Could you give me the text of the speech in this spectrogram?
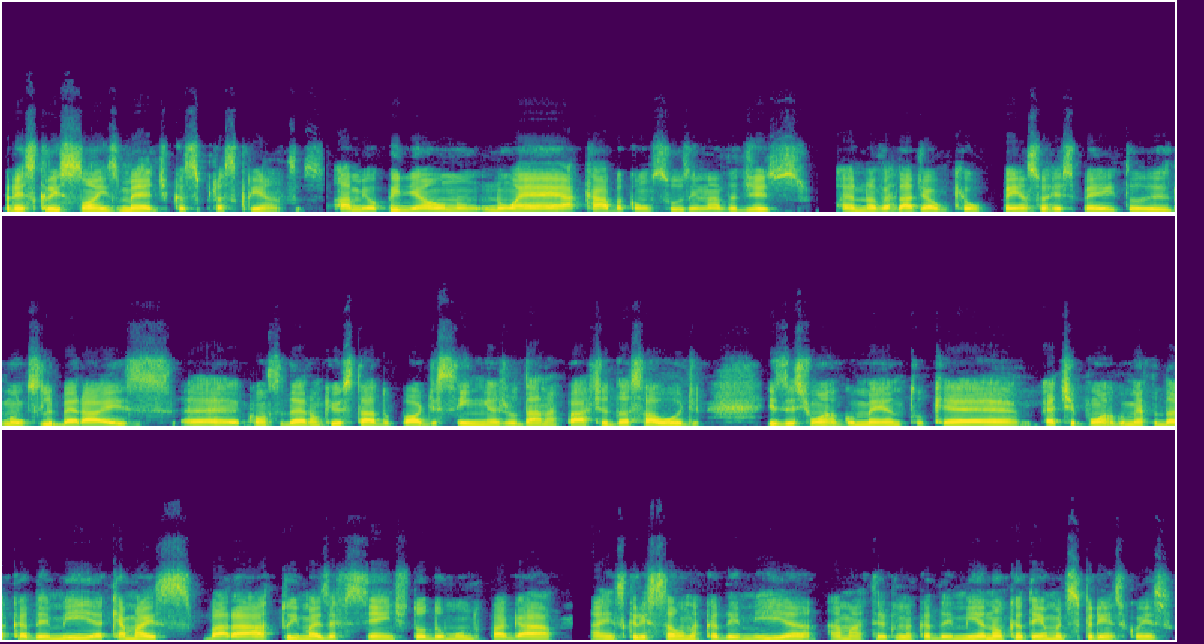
prescrições médicas para as crianças? A minha opinião não, é acaba com o SUS em nada disso é, na verdade, é algo que eu penso a respeito. Muitos liberais é, consideram que o Estado pode sim ajudar na parte da saúde. Existe um argumento que é, é tipo um argumento da academia, que é mais barato e mais eficiente todo mundo pagar a inscrição na academia, a matrícula na academia. Não que eu tenha muita experiência com isso.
